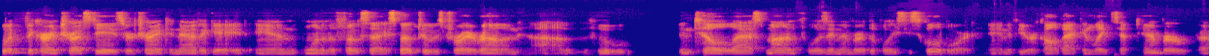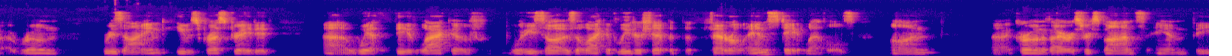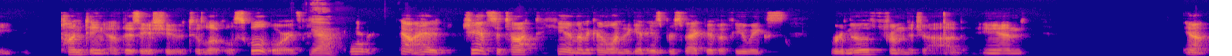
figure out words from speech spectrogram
what the current trustees are trying to navigate. And one of the folks that I spoke to was Troy Rohn, uh, who until last month was a member of the Boise School Board. And if you recall back in late September, uh, Rohn resigned. He was frustrated uh, with the lack of what he saw as a lack of leadership at the federal and state levels on uh, coronavirus response and the punting of this issue to local school boards. Yeah. And now, I had a chance to talk to him, and I kind of wanted to get his perspective a few weeks removed from the job. And, you know,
